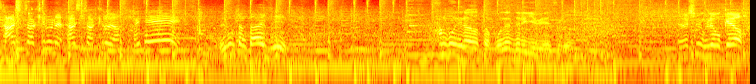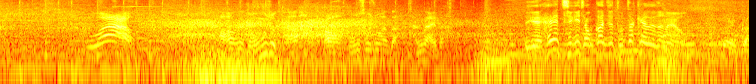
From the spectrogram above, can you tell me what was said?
사 44km네, 44km야. 일곱 장 따야지. 한 분이라도 더 보내드리기 위해 지금. 열심히 굴려볼게요. Wow. 아, 근데 너무 좋다. 아, 너무 소중하다. 장난 아니다. 이게 해 지기 전까지 도착해야 되잖아요. 그러니까.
